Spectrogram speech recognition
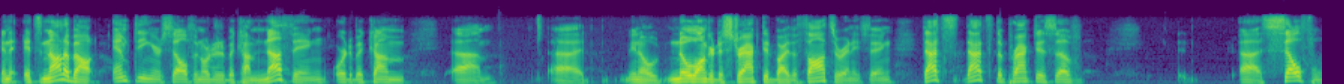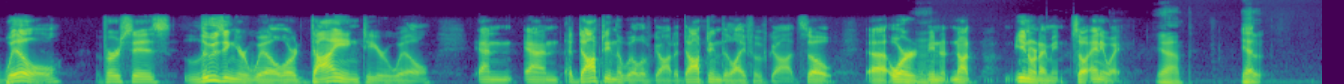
And it's not about emptying yourself in order to become nothing or to become, um, uh, you know, no longer distracted by the thoughts or anything. That's that's the practice of uh, self will versus losing your will or dying to your will and and adopting the will of God, adopting the life of God. So uh, or Hmm. you know not you know what I mean. So anyway, Yeah. Yeah. So-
